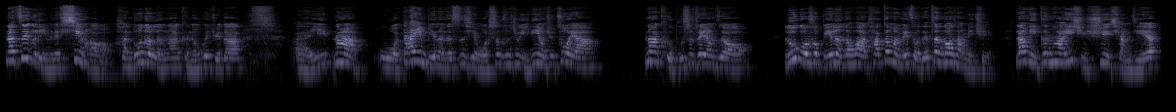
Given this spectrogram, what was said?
那这个里面的性啊，很多的人呢可能会觉得，哎，那。我答应别人的事情，我是不是就一定要去做呀？那可不是这样子哦。如果说别人的话，他根本没走在正道上面去，让你跟他一起去抢劫，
